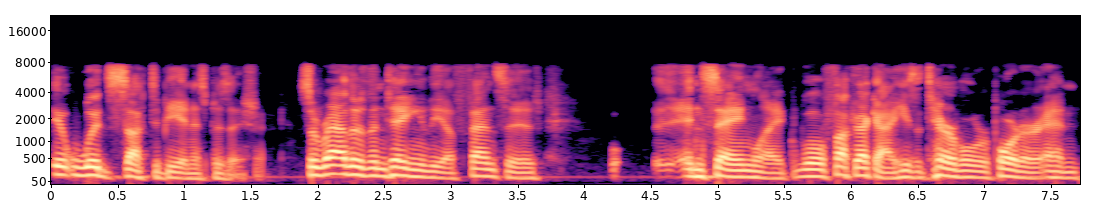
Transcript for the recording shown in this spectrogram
it would suck to be in his position. So rather than taking the offensive and saying like, "Well, fuck that guy. He's a terrible reporter and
